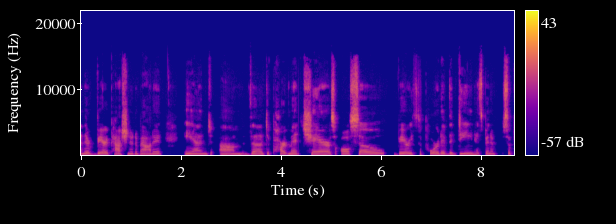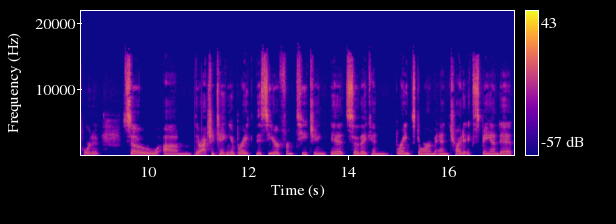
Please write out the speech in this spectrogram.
and they're very passionate about it. And um, the department chair is also very supportive. The dean has been supportive. So um, they're actually taking a break this year from teaching it so they can brainstorm and try to expand it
